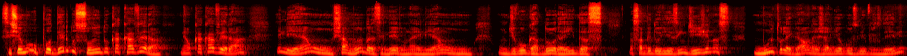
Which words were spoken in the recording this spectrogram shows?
se chama O Poder do Sonho do Cacaverá. O Cacaverá, ele é um xamã brasileiro, né? ele é um, um divulgador aí das, das, sabedorias indígenas, muito legal, né? já li alguns livros dele.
